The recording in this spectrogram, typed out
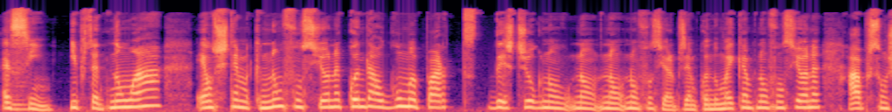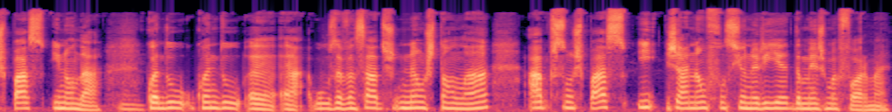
assim. E, portanto, não há. É um sistema que não funciona quando alguma parte deste jogo não, não, não, não funciona. Por exemplo, quando o meio campo não funciona, abre-se um espaço e não dá. Quando, quando ah, ah, os avançados não estão lá, abre-se um espaço e já não funcionaria da mesma forma.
